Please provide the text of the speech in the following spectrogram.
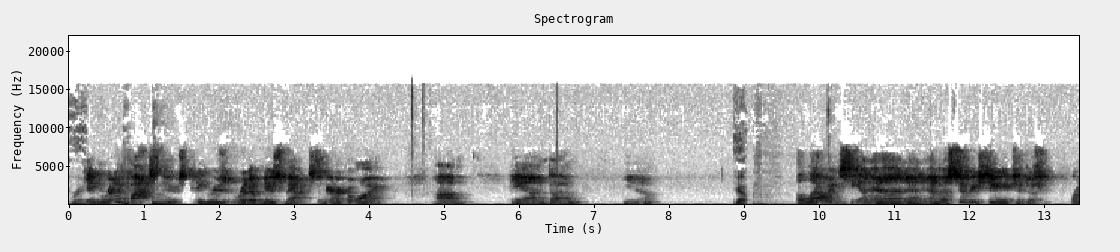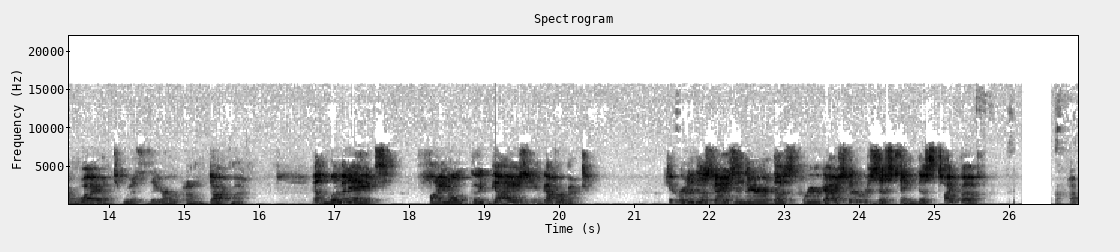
Right. Getting rid of Fox News, getting rid rid of Newsmax, America One, um, and um, you know, Yep. allowing CNN and MSNBC to just run wild with their um, dogma. Eliminates final good guys in government. Get rid of those guys in there, those career guys that are resisting this type of uh,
